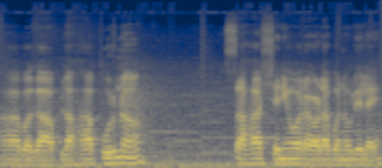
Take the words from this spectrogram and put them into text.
हा बघा आपला हा पूर्ण असा हा शनिवार वाडा बनवलेला आहे.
